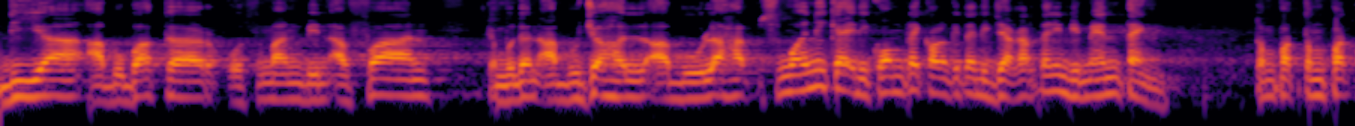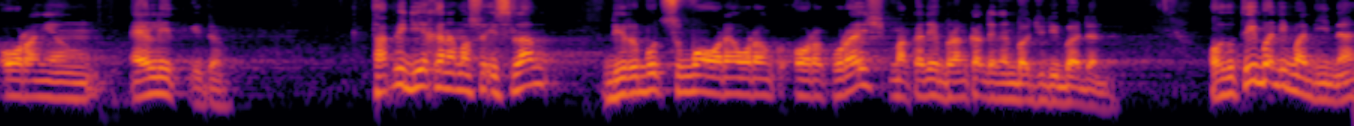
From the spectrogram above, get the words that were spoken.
Dia Abu Bakar, Uthman bin Affan, Kemudian Abu Jahal, Abu Lahab, semua ini kayak di komplek kalau kita di Jakarta ini di Menteng. Tempat-tempat orang yang elit gitu. Tapi dia karena masuk Islam, direbut semua orang-orang orang Quraisy, maka dia berangkat dengan baju di badan. Waktu tiba di Madinah,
